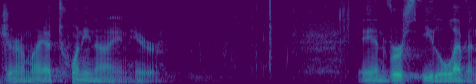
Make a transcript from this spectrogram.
Jeremiah 29 here. And verse 11.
